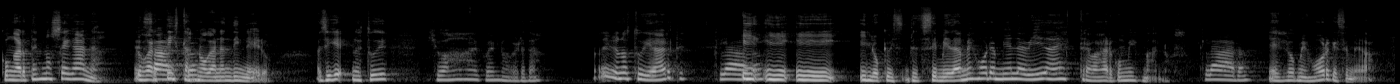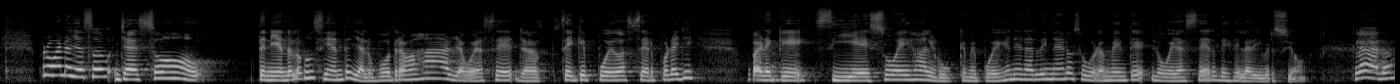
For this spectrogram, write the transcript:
con artes no se gana, los artistas no ganan dinero, así que no estudié. Yo, ay, bueno, ¿verdad? Yo no estudié arte. Claro. Y, y, y, lo que se me da mejor a mí en la vida es trabajar con mis manos. Claro. Es lo mejor que se me da. Pero bueno, ya eso, ya eso teniéndolo consciente, ya lo puedo trabajar, ya voy a hacer, ya sé qué puedo hacer por allí, para que si eso es algo que me puede generar dinero, seguramente lo voy a hacer desde la diversión. Claro.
